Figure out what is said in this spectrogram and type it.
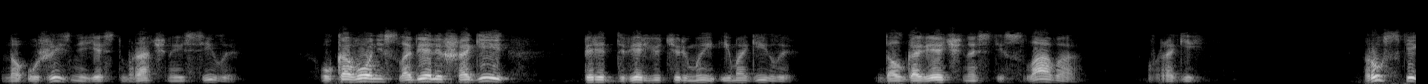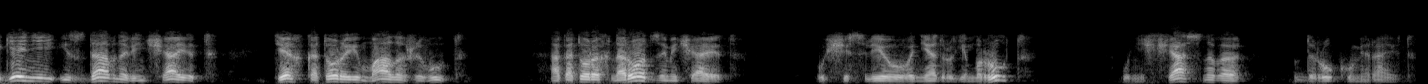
Но у жизни есть мрачные силы. У кого не слабели шаги перед дверью тюрьмы и могилы, долговечность и слава — враги. Русский гений издавна венчает тех, которые мало живут, о которых народ замечает, у счастливого недруги мрут, у несчастного друг умирает.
